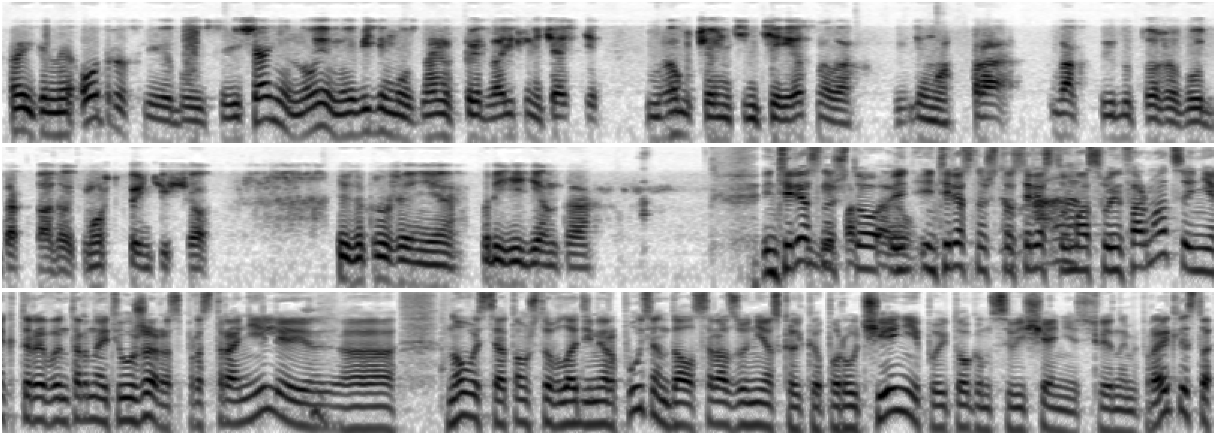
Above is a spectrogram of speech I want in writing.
строительной отрасли будет совещание, ну и мы, видимо, узнаем в предварительной части много чего-нибудь интересного. Видимо, про вакцину тоже будут докладывать. Может, кто-нибудь еще из окружения президента Интересно, что, поставил? ин- интересно, что А- средства массовой информации некоторые в интернете уже распространили э, новости о том, что Владимир Путин дал сразу несколько поручений по итогам совещания с членами правительства.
